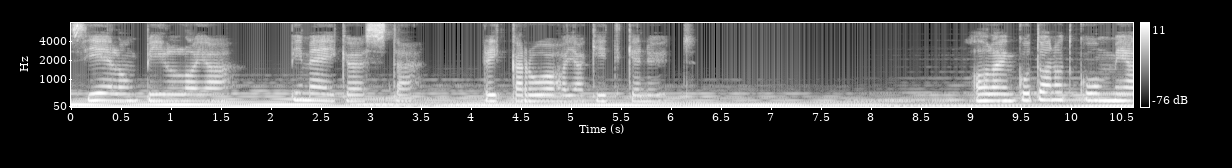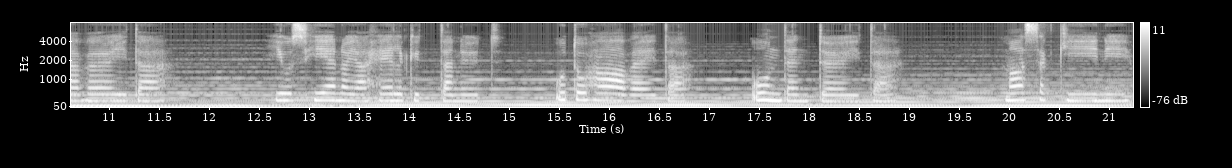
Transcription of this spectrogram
sielun pilloja pimeiköstä, rikkaruohoja kitkenyt. Olen kutonut kummia vöitä hius hienoja helkyttänyt, utuhaaveita, unten töitä. Maassa kiinni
